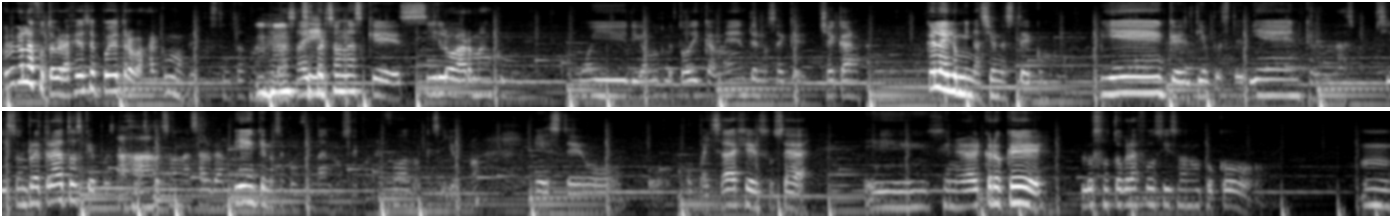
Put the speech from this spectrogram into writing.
creo que la fotografía se puede trabajar como de distintas maneras. Hay personas que sí lo arman como muy, digamos, metódicamente, no sé, que checan que la iluminación esté como bien, que el tiempo esté bien, que si son retratos, que pues las personas salgan bien, que no se confundan, no sé, con el fondo, qué sé yo, ¿no? Este, o, paisajes, o sea, en general creo que los fotógrafos sí son un poco... Mm,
